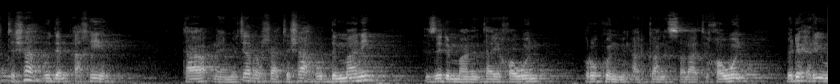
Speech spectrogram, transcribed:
ኣተሻሁድ ኣልኣኪር እታ ናይ መጨረሻ ተሻሁድ ድማ እዚ ድማ እንታይ ይኸውን ሩኩን ምን ኣርካን ሰላት ይኸውን ብድሕሪኡ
